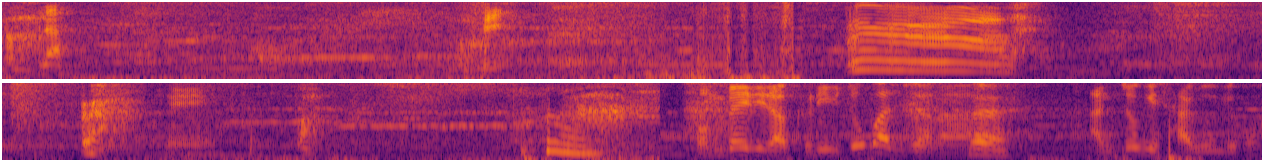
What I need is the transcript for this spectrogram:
하나, 덤벨이라 그립이 좁아지잖아. 네. 안쪽이 자극이 훨-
